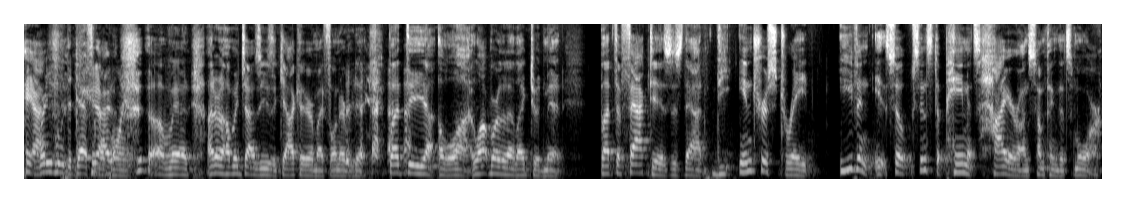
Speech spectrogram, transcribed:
Yeah. Where do you move the decimal Yeah, point? Oh man, I don't know how many times I use a calculator on my phone every day, but the uh, a lot, a lot more than I like to admit. But the fact is, is that the interest rate, even so, since the payment's higher on something that's more,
